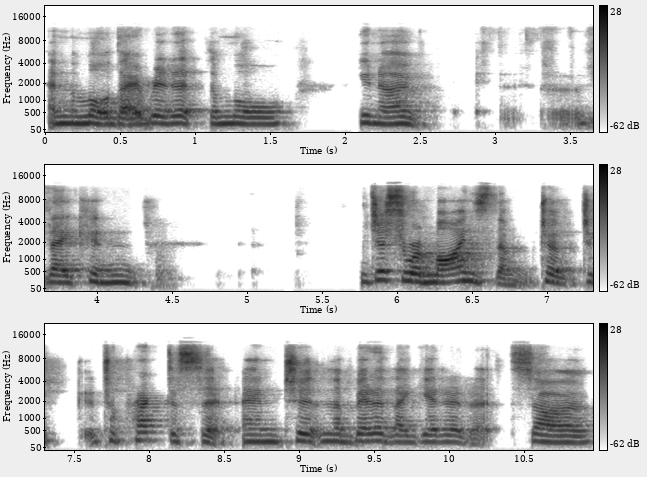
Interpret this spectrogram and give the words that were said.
And the more they read it the more you know they can just reminds them to to to practice it and to and the better they get at it. So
